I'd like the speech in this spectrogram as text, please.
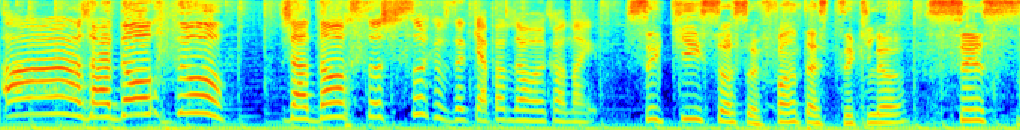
Ah, j'adore ça! J'adore ça. Je suis sûre que vous êtes capable de le reconnaître. C'est qui ça, ce fantastique-là? 6,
